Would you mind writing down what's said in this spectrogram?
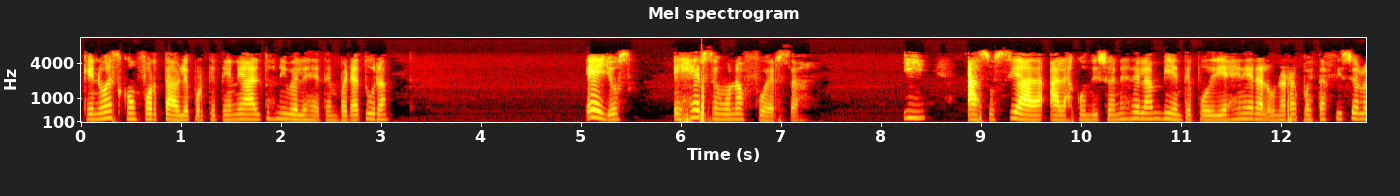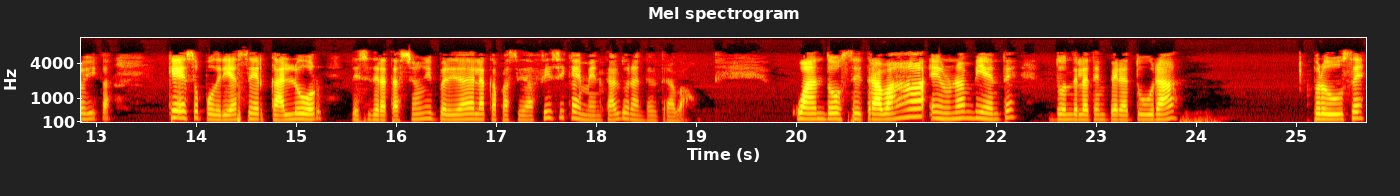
que no es confortable porque tiene altos niveles de temperatura, ellos ejercen una fuerza y asociada a las condiciones del ambiente podría generar una respuesta fisiológica que eso podría ser calor, deshidratación y pérdida de la capacidad física y mental durante el trabajo. Cuando se trabaja en un ambiente donde la temperatura produce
